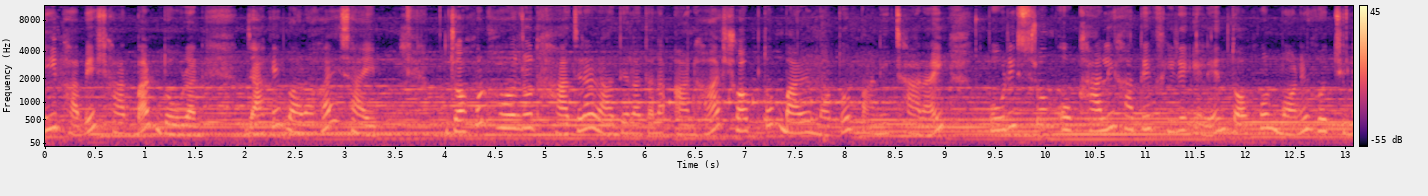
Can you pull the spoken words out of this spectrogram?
এইভাবে সাতবার দৌড়ান, যাকে বলা হয় সাইব। যখন হজরত হাজরা রাদিয়াল্লাহ তালা আনহা সপ্তমবারের মতো পানি ছাড়াই পরিশ্রম ও খালি হাতে ফিরে এলেন, তখন মনে হচ্ছিল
